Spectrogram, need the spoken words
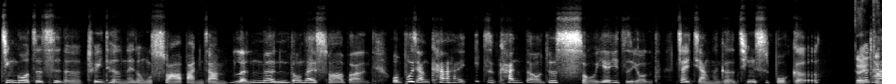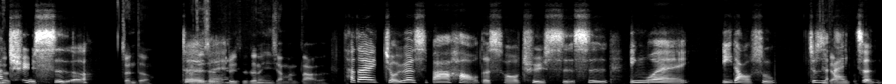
经过这次的 Twitter 那种刷版，这样人人都在刷版，我不想看，还一直看到，就是首页一直有在讲那个金斯伯格，因为他去世了，真的，对对对，去世真的影响蛮大的。他在九月十八号的时候去世，是因为胰岛素，就是癌症。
